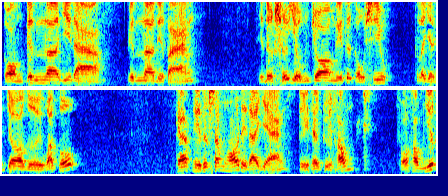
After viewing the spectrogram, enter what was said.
Còn kinh à, di đà, kinh à, địa tạng thì được sử dụng cho nghi thức cầu siêu, tức là dành cho người quá cố. Các nghi thức sám hối thì đa dạng, tùy theo truyền thống. Phổ thông nhất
